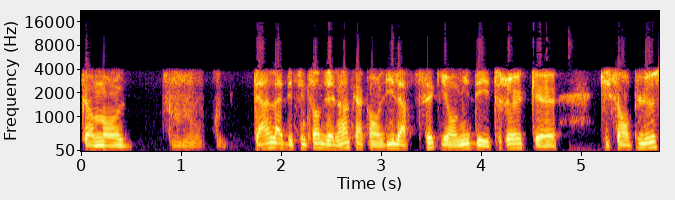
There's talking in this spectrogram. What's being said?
comme on, dans la définition de violence, quand on lit l'article, ils ont mis des trucs qui sont plus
